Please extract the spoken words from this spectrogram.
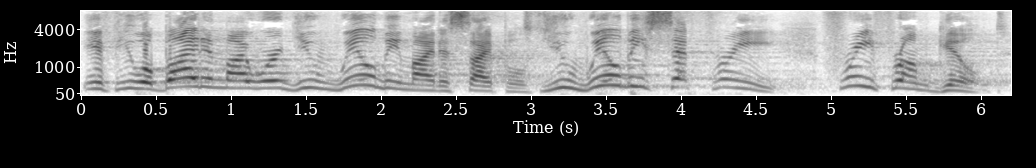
If you abide in my word, you will be my disciples. You will be set free, free from guilt,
